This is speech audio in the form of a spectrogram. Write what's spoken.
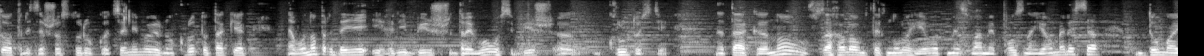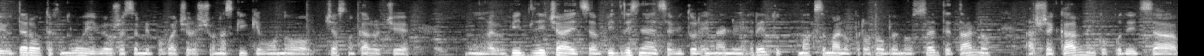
до 36 року. Це неймовірно круто, так як воно придає ігрі більш драйвовості, більш е, крутості. Так, е, ну загалом технології, от ми з вами познайомилися. Думаю, дерево технологій ви вже самі побачили, що наскільки воно, чесно кажучи, відлічається, відрізняється від оригінальної гри. Тут максимально пророблено все детально, а шикарненько. Подивіться,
